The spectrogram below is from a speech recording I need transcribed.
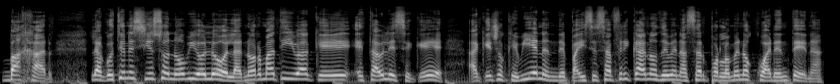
bajar. La cuestión es si eso no violó la normativa que establece que aquellos que vienen de países africanos deben hacer por lo menos cuarentena.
